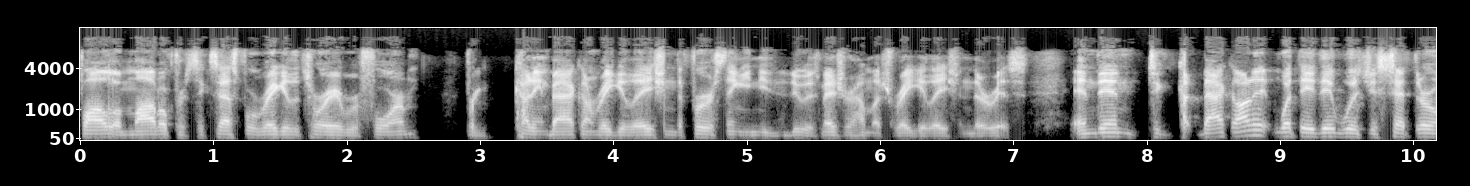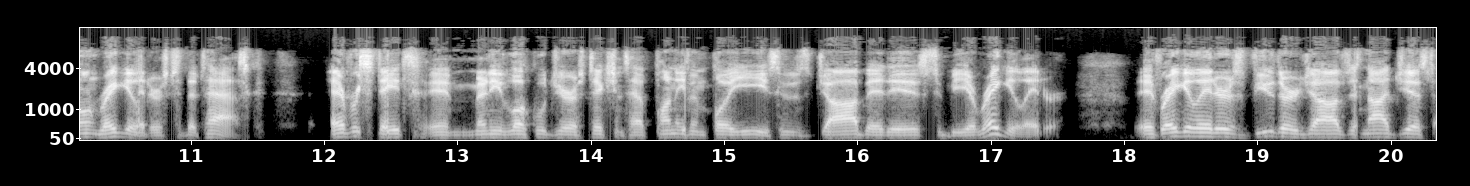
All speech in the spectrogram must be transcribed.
follow a model for successful regulatory reform, for cutting back on regulation, the first thing you need to do is measure how much regulation there is. And then to cut back on it, what they did was just set their own regulators to the task. Every state and many local jurisdictions have plenty of employees whose job it is to be a regulator. If regulators view their jobs as not just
